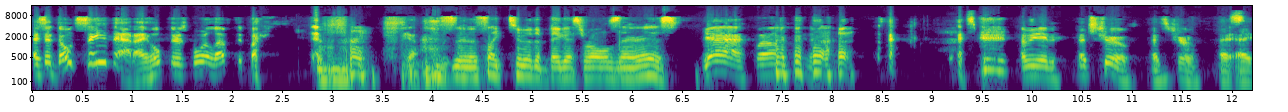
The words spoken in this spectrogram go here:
I said, don't say that. I hope there's more left in my right. Yeah. So it's like two of the biggest roles there is. Yeah, well, you know, I mean, that's true. That's true. I, I,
